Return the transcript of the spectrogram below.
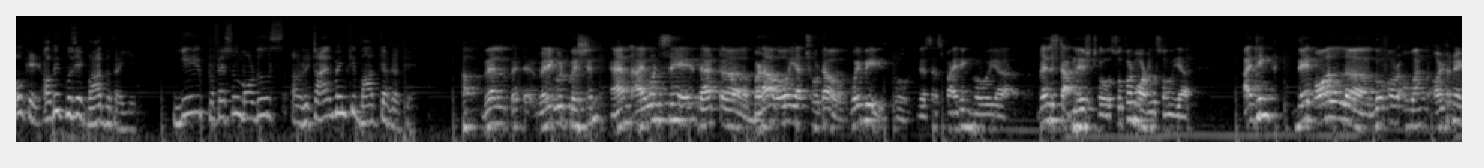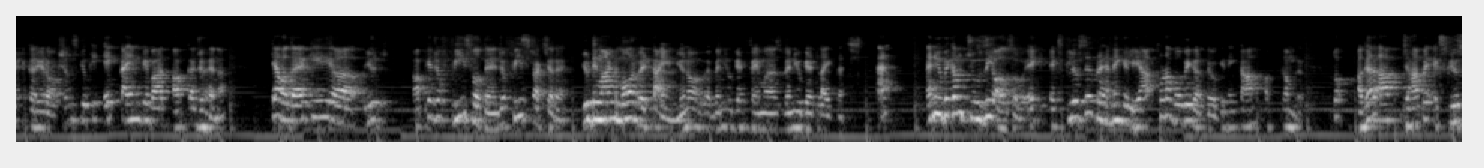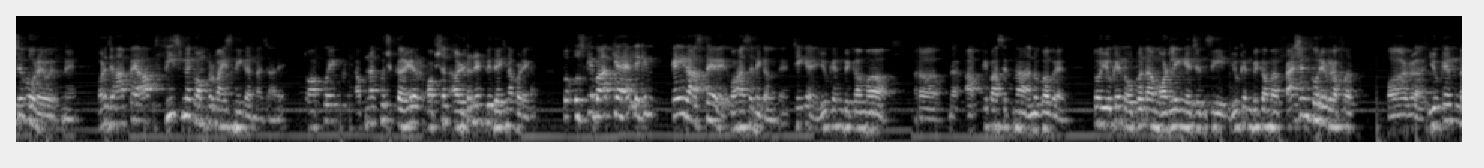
Okay okay, Amit मुझे एक बात बताइए। ये प्रोफेशनल मॉडल्स रिटायरमेंट के बाद क्या करते हैं? Well very good question and I would say that बड़ा हो या छोटा हो कोई भी हो जैसे एस्पायरिंग हो या वेल स्टैब्लिश्ड हो सुपर मॉडल्स हो या I think they all go for one alternate career options क्योंकि एक टाइम के बाद आपका जो है ना क्या होता है कि यू uh, आपके जो फ़ीस होते हैं, जो फ़ीस स्ट्रक्चर है you demand more with time you know when you get famous when you get like and and you become choosy also एक एक्सक्लूसिव रहने के लिए आप थोड़ा वो भी करते हो कि नहीं, काम अब कम कर। तो अगर आप जहाँ पे एक्सक्लूसिव हो रहे हो इतने, और जहाँ पे आप फ़ीस में कॉम्प्रोमाइज नहीं करना चाह रहे तो आपको एक अपना कुछ करियर ऑप्शन अल्टरनेट भी देखना पड़ेगा। तो उसके बाद क्या है, लेकिन कई रास्ते वहाँ से निकलते हैं, ठीक है? यू कैन बिकम आपके पास इतना अनुभव है। तो you can open a modelling agency you can become a fashion choreographer और you can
